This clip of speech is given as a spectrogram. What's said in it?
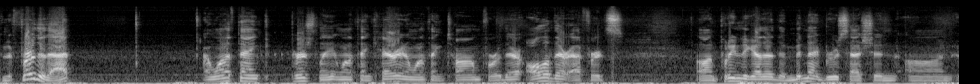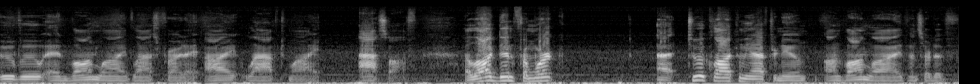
And to further that, I want to thank personally, I want to thank Harry and I want to thank Tom for their all of their efforts on putting together the midnight brew session on Uvu and Vaughn Live last Friday. I laughed my ass off. I logged in from work at two o'clock in the afternoon on Vaughn Live and sort of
